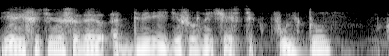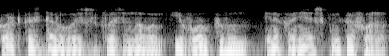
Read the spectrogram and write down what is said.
Я решительно шагаю от дверей дежурной части к пульту, коротко здороваюсь с Глазуновым и Волковым и наклоняюсь к микрофону.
